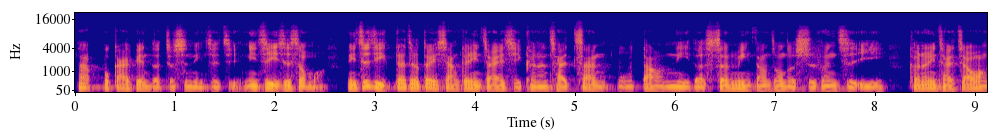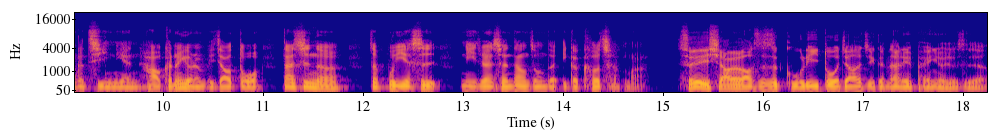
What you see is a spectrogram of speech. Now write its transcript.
那不该变的就是你自己。你自己是什么？你自己跟这个对象跟你在一起，可能才占不到你的生命当中的十分之一，可能你才交往个几年，好，可能有人比较多，但是呢，这不也是你人生当中的一个课程吗？所以小柳老师是鼓励多交几个男女朋友，就是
